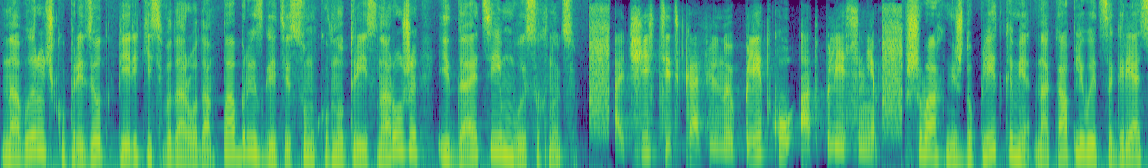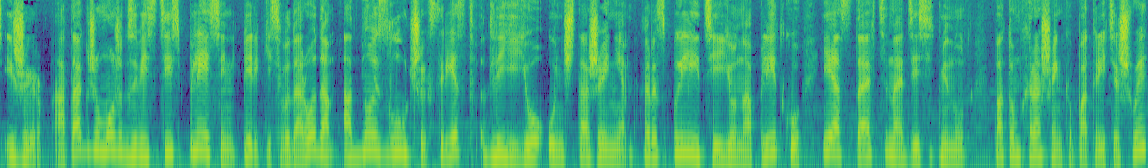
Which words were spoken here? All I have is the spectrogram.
на выручку придет перекись водорода. Побрызгайте сумку внутри и снаружи и дайте им высохнуть очистить кафельную плитку от плесени. В швах между плитками накапливается грязь и жир, а также может завестись плесень. Перекись водорода – одно из лучших средств для ее уничтожения. Распылите ее на плитку и оставьте на 10 минут. Потом хорошенько потрите швы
